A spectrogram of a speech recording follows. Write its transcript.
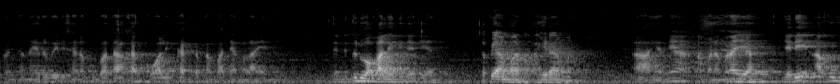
rencana RW di sana aku batalkan, aku alihkan ke tempat yang lain. Dan itu dua kali kejadian. tapi aman akhirnya aman Nah, akhirnya aman-aman aja. Jadi aku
